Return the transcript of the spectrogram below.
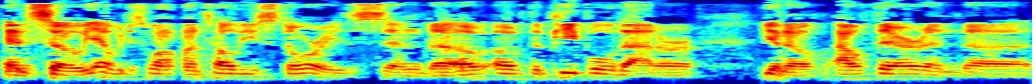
And so, yeah, we just want to tell these stories and uh, of, of the people that are, you know, out there and, uh,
